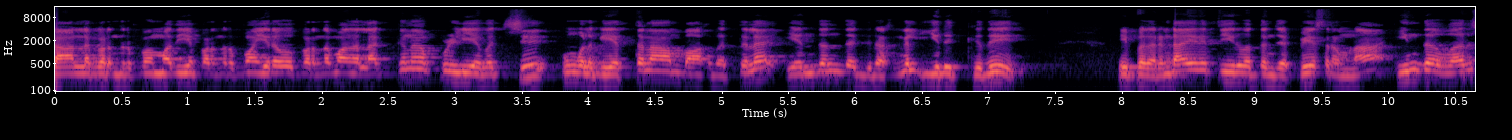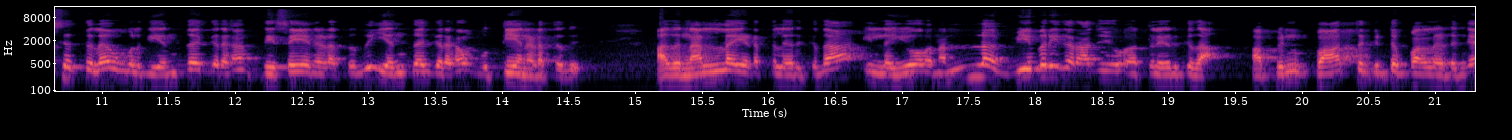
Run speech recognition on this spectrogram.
காலைல பிறந்திருப்போம் மதியம் பிறந்திருப்போம் இரவு பிறந்தப்போம் அந்த லக்ன புள்ளியை வச்சு உங்களுக்கு எத்தனாம் பாகவத்துல எந்தெந்த கிரகங்கள் இருக்குது? இப்ப ரெண்டாயிரத்தி இருபத்தஞ்ச பேசுறோம்னா இந்த வருஷத்துல உங்களுக்கு எந்த கிரகம் திசையை நடத்துது எந்த கிரகம் புத்தியை நடத்துது? அது நல்ல இடத்துல இருக்குதா? இல்ல யோக நல்ல விபரீத ராஜயோகத்துல இருக்குதா? அப்படின்னு பார்த்துக்கிட்டு பலன் எடுங்க.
